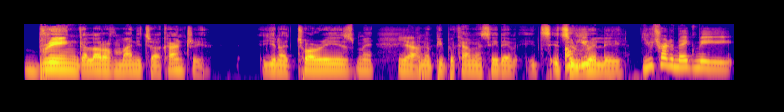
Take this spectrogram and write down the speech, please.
bring a lot of money to our country. You know, tourism. Yeah. You know, people come and see them. It's it's Oh, a you- really You try to make me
